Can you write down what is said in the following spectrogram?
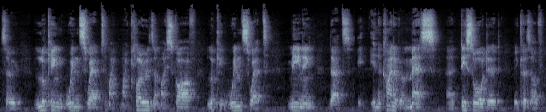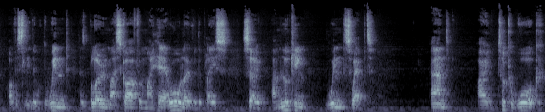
So looking windswept, my, my clothes and my scarf looking windswept, meaning that in a kind of a mess, uh, disordered because of obviously the, the wind has blown my scarf and my hair all over the place. So I'm looking windswept. And I took a walk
